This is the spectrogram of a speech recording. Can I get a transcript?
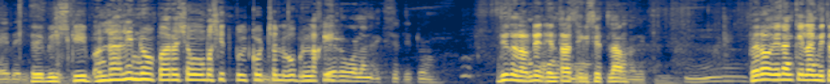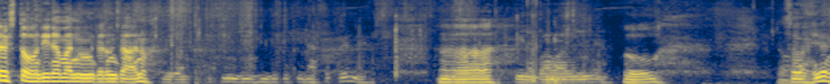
heaven. Heaven's Cave. Ang lalim no, para siyang basketball court sa loob. Ang laki. Pero walang exit ito. Dito lang din, entrance exit lang. Pero ilang kilometers to, hindi naman ganun ka ano. Hindi, hindi ko pinasok yun eh. Ah, Pinabawalan nila. oo. So, yun.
